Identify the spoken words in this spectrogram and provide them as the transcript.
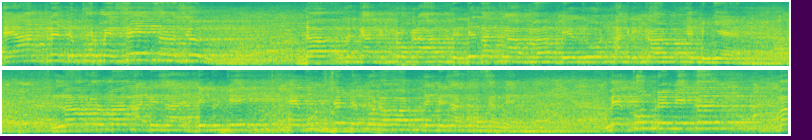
est en train de former 500 jeunes dans le cadre du programme de désenclavement des zones agricoles et minières. L'enrôlement a déjà débuté et vous, jeunes de Podor, vous êtes déjà concernés. Mais comprenez que ma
